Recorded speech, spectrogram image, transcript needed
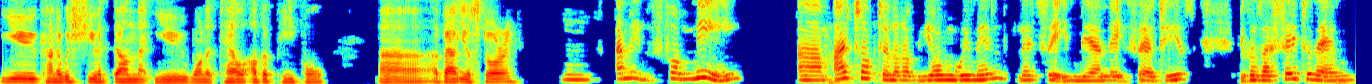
you kind of wish you had done that you want to tell other people uh, about your story? Mm, I mean, for me, um, I talk to a lot of young women, let's say in their late 30s, because I say to them,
